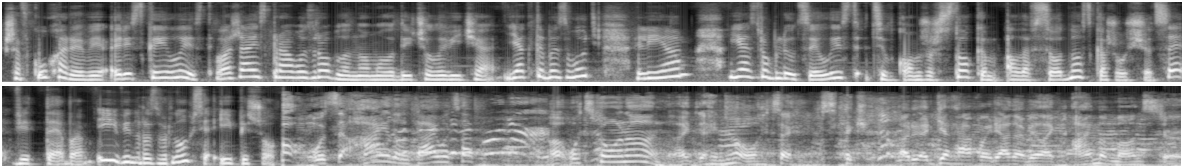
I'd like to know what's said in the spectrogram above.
шеф-кухареві різкий лист. Вважай справу зроблено, молодий чоловіче. Як тебе звуть? Ліам? Я зроблю цей лист цілком жорстоким, але все одно скажу, що це від тебе. І він розвернувся і пішов. Oh, what's that? Hi, little guy. What's up? Uh, what's going on? I, I know. It's like, it's like I'd, I'd get halfway down there and be like, I'm a monster.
